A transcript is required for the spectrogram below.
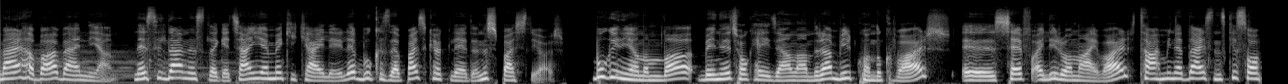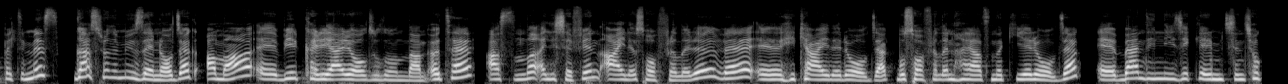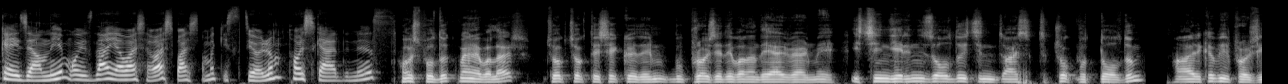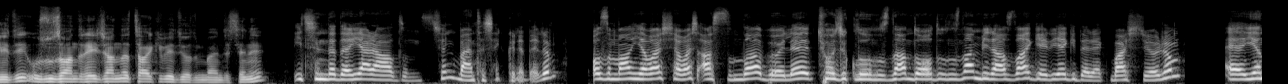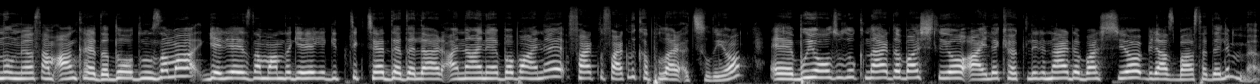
Merhaba ben Liyan. Nesilden nesile geçen yemek hikayeleriyle bu kız yapaç köklere dönüş başlıyor. Bugün yanımda beni çok heyecanlandıran bir konuk var. Ee, Şef Ali Ronay var. Tahmin edersiniz ki sohbetimiz gastronomi üzerine olacak ama e, bir kariyer yolculuğundan öte aslında Ali Şef'in aile sofraları ve e, hikayeleri olacak. Bu sofraların hayatındaki yeri olacak. E, ben dinleyeceklerim için çok heyecanlıyım. O yüzden yavaş yavaş başlamak istiyorum. Hoş geldiniz. Hoş bulduk, merhabalar. Çok çok teşekkür ederim. Bu projede bana değer verme için yeriniz olduğu için artık çok mutlu oldum. Harika bir projeydi. Uzun zamandır heyecanla takip ediyordum ben de seni. İçinde de yer aldığınız için ben teşekkür ederim. O zaman yavaş yavaş aslında böyle çocukluğunuzdan, doğduğunuzdan biraz daha geriye giderek başlıyorum. Ee, yanılmıyorsam Ankara'da doğdunuz ama geriye zamanda geriye gittikçe dedeler, anneanne, babaanne farklı farklı kapılar açılıyor. Ee, bu yolculuk nerede başlıyor? Aile kökleri nerede başlıyor? Biraz bahsedelim mi?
